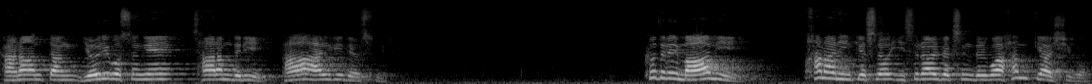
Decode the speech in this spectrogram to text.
가나안 땅 여리고 성의 사람들이 다 알게 되었습니다. 그들의 마음이 하나님께서 이스라엘 백성들과 함께 하시고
